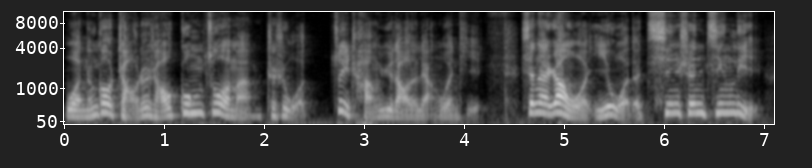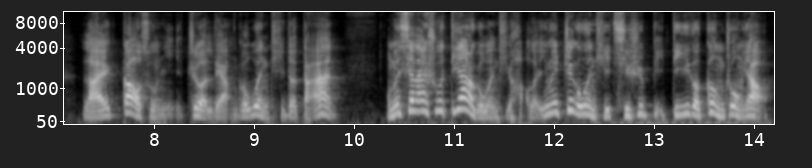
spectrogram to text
我能够找得着工作吗？这是我最常遇到的两个问题。现在让我以我的亲身经历来告诉你这两个问题的答案。我们先来说第二个问题好了，因为这个问题其实比第一个更重要。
